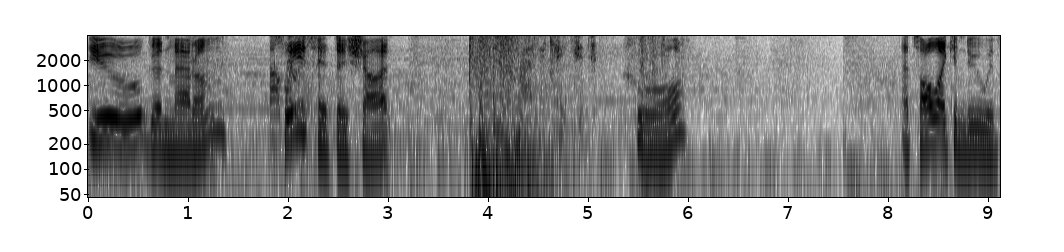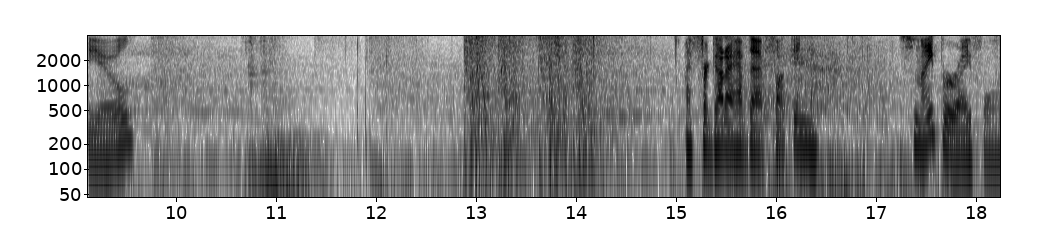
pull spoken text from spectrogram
You, good madam, I'll please hit this shot. Eradicated. Cool. That's all I can do with you. I forgot I have that fucking sniper rifle.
